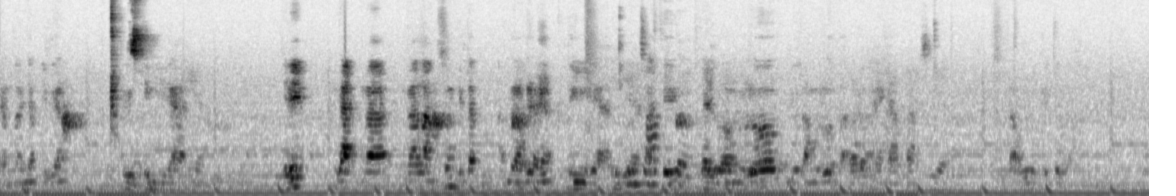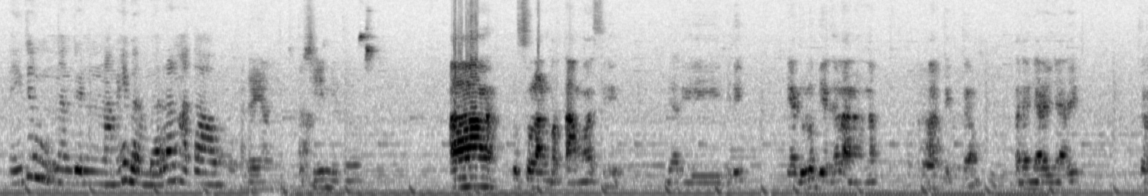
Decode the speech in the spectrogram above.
dan banyak juga ketinggian. iya. Jadi nggak nggak nggak langsung kita berada di ketinggian. Iya. Puncak Pasti itu. Dari bawah dulu, jurang dulu baru baru naik ke atas ya. tahu gitu. Nah itu yang nentuin namanya bareng-bareng atau Ada yang nyetusin gitu. Ah, usulan pertama sih dari jadi ya dulu biasalah anak-anak aktif tuh pada nyari-nyari ke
